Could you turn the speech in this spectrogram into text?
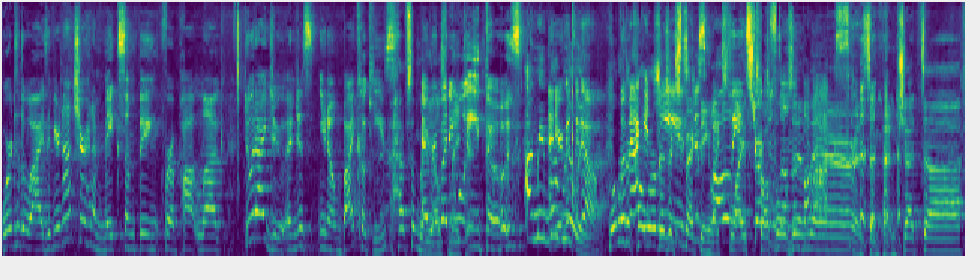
Word to the wise: if you're not sure how to make something for a potluck, do what I do and just you know buy cookies. Have somebody else Everybody will it. eat those. I mean, but really, good to go. what were But the coworkers expecting? Like sliced truffles the in box. there and some pancetta?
